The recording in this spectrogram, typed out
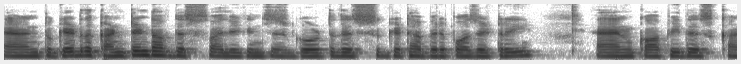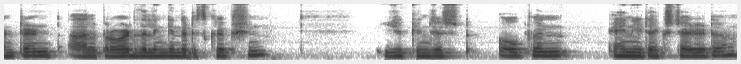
and to get the content of this file you can just go to this github repository and copy this content. I'll provide the link in the description. You can just open any text editor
